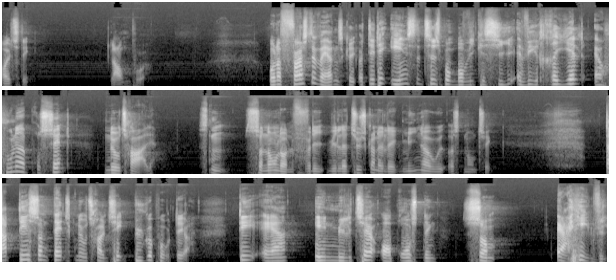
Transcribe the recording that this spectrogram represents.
Holsten, Lauenburg. Under Første Verdenskrig, og det er det eneste tidspunkt, hvor vi kan sige, at vi reelt er 100% neutrale. Sådan så nogenlunde, fordi vi lader tyskerne lægge miner ud og sådan nogle ting. Der er det, som dansk neutralitet bygger på der, det er en militær oprustning, som er helt vild.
